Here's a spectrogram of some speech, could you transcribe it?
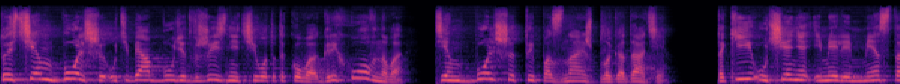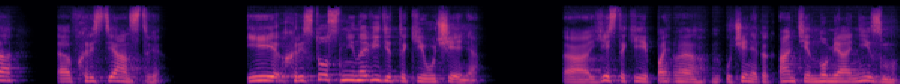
То есть чем больше у тебя будет в жизни чего-то такого греховного, тем больше ты познаешь благодати. Такие учения имели место э, в христианстве. И Христос ненавидит такие учения. Э, есть такие э, учения, как антиномианизм,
